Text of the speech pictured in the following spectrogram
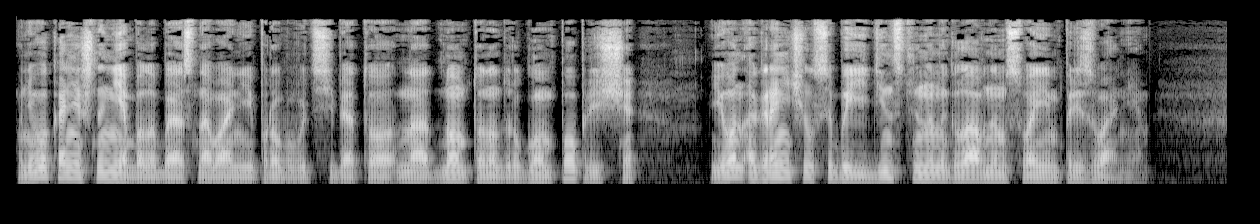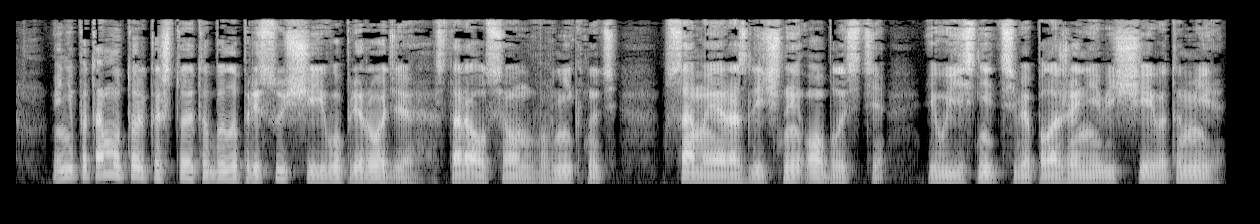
у него, конечно, не было бы оснований пробовать себя то на одном, то на другом поприще, и он ограничился бы единственным и главным своим призванием. И не потому только, что это было присуще его природе, старался он вникнуть в самые различные области и уяснить себе положение вещей в этом мире.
